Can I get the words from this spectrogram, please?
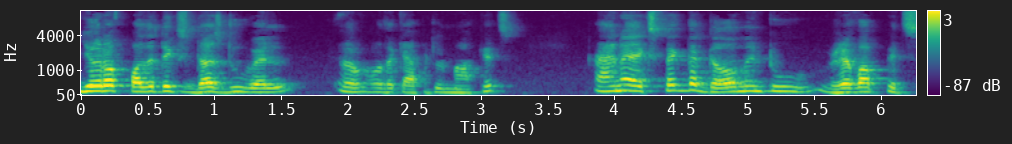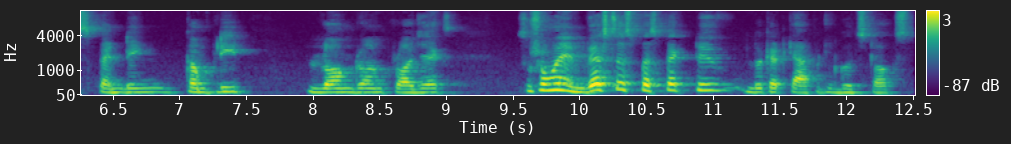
year of politics does do well uh, for the capital markets. And I expect the government to rev up its spending, complete long drawn projects. So, from an investor's perspective, look at capital goods stocks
